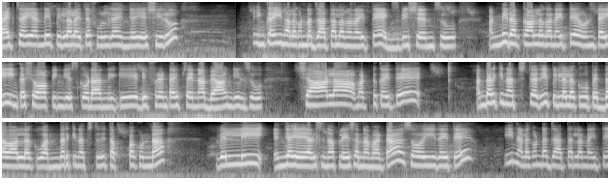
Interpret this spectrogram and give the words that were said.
లైక్ చేయండి. పిల్లలు అయితే ఫుల్గా ఎంజాయ్ చేసిరు ఇంకా ఈ నల్గొండ జాతరలోనైతే ఎగ్జిబిషన్స్ అన్ని రకాలుగానైతే ఉంటాయి. ఇంకా షాపింగ్ చేసుకోవడానికి డిఫరెంట్ టైప్స్ అయిన బ్యాంగిల్స్ చాలా మట్టుకైతే అందరికీ నచ్చుతుంది. పిల్లలకు పెద్దవాళ్ళకు అందరికీ నచ్చుతుంది. తప్పకుండా వెళ్ళి ఎంజాయ్ చేయాల్సిన ప్లేస్ అన్నమాట. సో ఇదైతే ఈ నల్గొండ జాతరలనైతే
